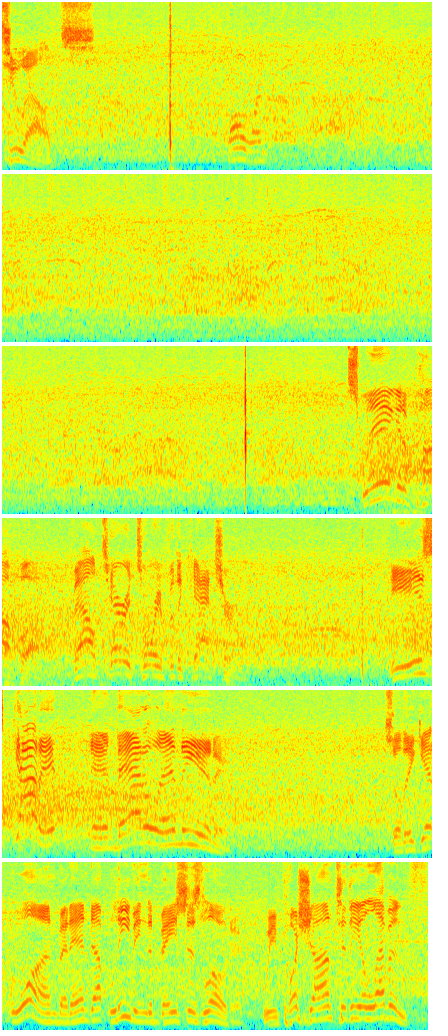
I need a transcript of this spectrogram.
Two outs. Swing and a pop-up. Foul territory for the catcher. He's got it, and that'll end the inning. So they get one, but end up leaving the bases loaded. We push on to the 11th,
